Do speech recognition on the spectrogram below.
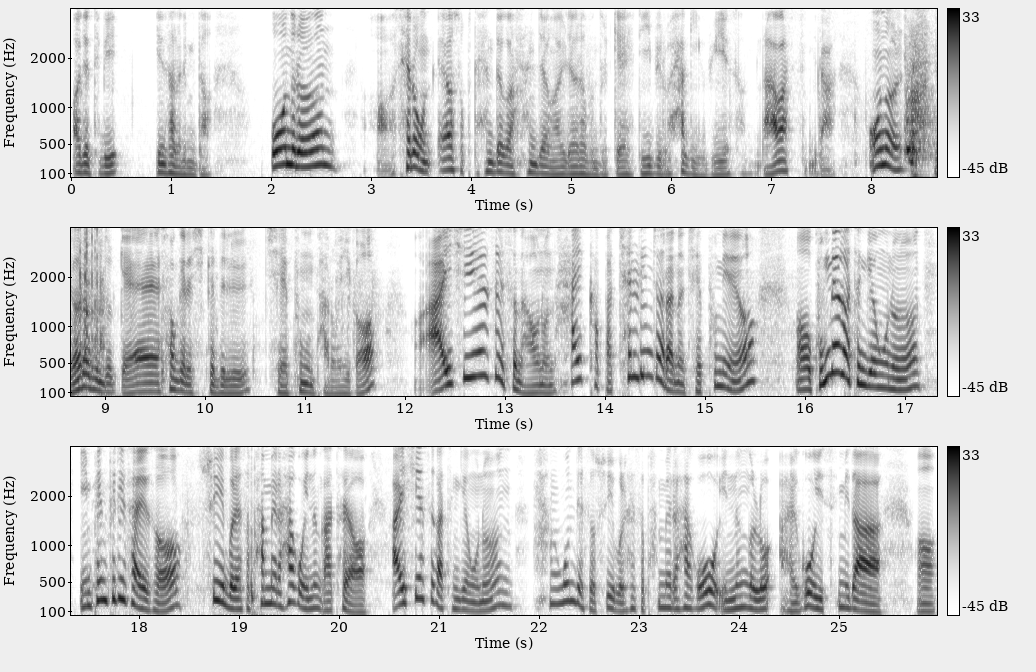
아재TV 인사드립니다. 오늘은 어, 새로운 airsoft handgun 한정을 여러분들께 리뷰를 하기 위해서 나왔습니다. 오늘 여러분들께 소개를 시켜드릴 제품은 바로 이거. ICS에서 나오는 Hi-Capa Challenger라는 제품이에요. 어, 국내 같은 경우는 인펜트리사에서 수입을 해서 판매를 하고 있는 것 같아요. ICS 같은 경우는 한 군데서 수입을 해서 판매를 하고 있는 걸로 알고 있습니다. 어,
